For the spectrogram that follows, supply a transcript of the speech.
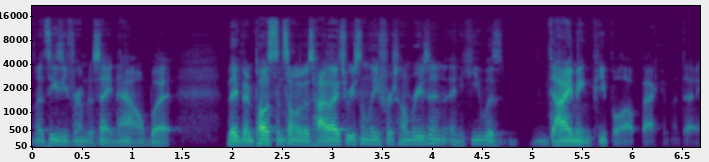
That's easy for him to say now, but they've been posting some of his highlights recently for some reason, and he was diming people out back in the day.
